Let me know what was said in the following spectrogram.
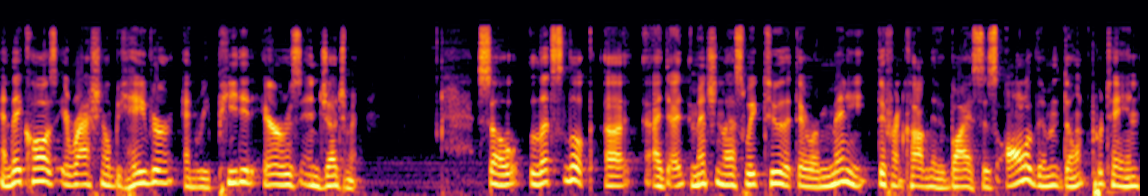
and they cause irrational behavior and repeated errors in judgment. So let's look. Uh, I, I, mentioned last week too that there are many different cognitive biases. All of them don't pertain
